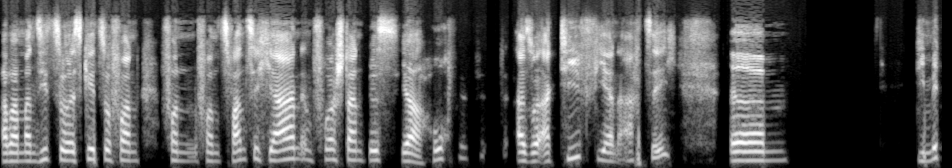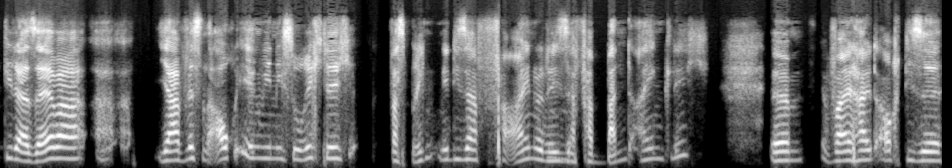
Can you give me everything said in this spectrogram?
aber man sieht so, es geht so von, von, von 20 Jahren im Vorstand bis ja hoch, also aktiv 84. Ähm, die Mitglieder selber äh, ja wissen auch irgendwie nicht so richtig, was bringt mir dieser Verein oder dieser Verband eigentlich? Ähm, weil halt auch diese,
